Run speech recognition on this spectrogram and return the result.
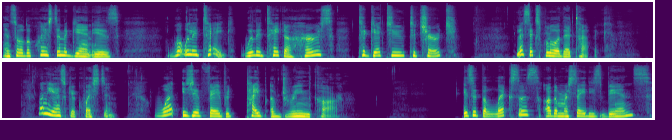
And so the question again is what will it take? Will it take a hearse to get you to church? Let's explore that topic. Let me ask you a question. What is your favorite type of dream car? Is it the Lexus or the Mercedes Benz?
